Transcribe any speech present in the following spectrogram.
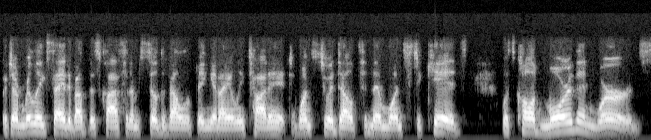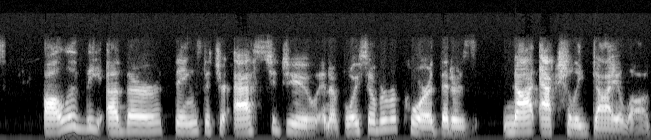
which I'm really excited about this class and I'm still developing it. I only taught it once to adults and then once to kids. Was called More Than Words all of the other things that you're asked to do in a voiceover record that is not actually dialogue.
